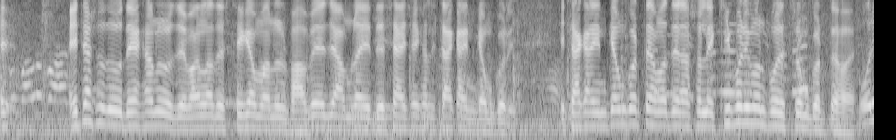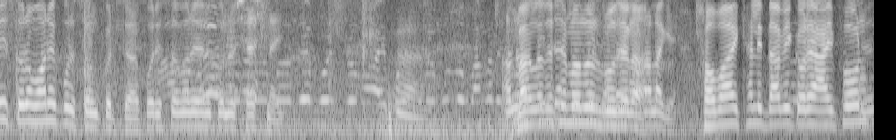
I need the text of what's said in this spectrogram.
এ- এটা শুধু দেখানোর যে বাংলাদেশ থেকে মানুষ ভাবে যে আমরা এই দেশে এসে খালি টাকা ইনকাম করি। এই টাকা ইনকাম করতে আমাদের আসলে কি পরিমাণ পরিশ্রম করতে হয়? পরিশ্রম অনেক পরিশ্রম করতে হয়। পরিশ্রমের কোনো শেষ নাই। হ্যাঁ। বাংলাদেশের মানুষ বোঝে না। সবাই খালি দাবি করে আইফোন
